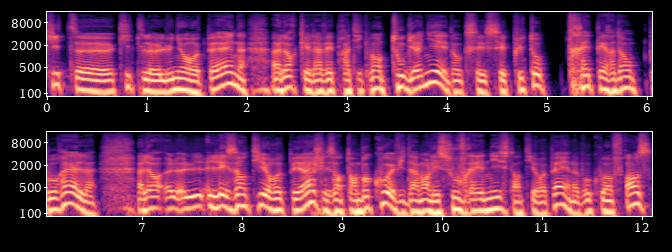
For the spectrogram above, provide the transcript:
quitte euh, quitte l'Union européenne alors qu'elle avait pratiquement tout gagné. Donc, c'est plutôt très perdant pour elle. Alors, les anti-européens, je les entends beaucoup, évidemment, les souverainistes anti-européens, il y en a beaucoup en France.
